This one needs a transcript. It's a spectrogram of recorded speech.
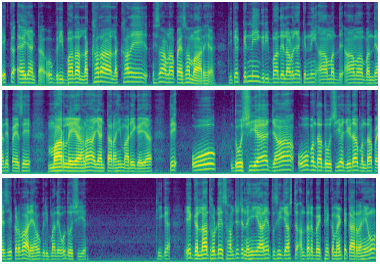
ਇੱਕ ਏਜੰਟ ਆ, ਉਹ ਗਰੀਬਾਂ ਦਾ ਲੱਖਾਂ ਦਾ, ਲੱਖਾਂ ਦੇ ਹਿਸਾਬ ਨਾਲ ਪੈਸਾ ਮਾਰ ਰਿਹਾ ਠੀਕ ਹੈ? ਕਿੰਨੀ ਗਰੀਬਾਂ ਦੇ ਲਾ ਲਓ ਜਾਂ ਕਿੰਨੀ ਆਮ ਆਮ ਬੰਦਿਆਂ ਦੇ ਪੈਸੇ ਮਾਰ ਲਏ ਆ, ਹਨਾ, ਏਜੰਟਾਂ ਰਾਹੀਂ ਮਾਰੇ ਗਏ ਆ, ਤੇ ਉਹ ਦੋਸ਼ੀ ਹੈ ਜਾਂ ਉਹ ਬੰਦਾ ਦੋਸ਼ੀ ਹੈ ਜਿਹੜਾ ਬੰਦਾ ਪੈਸੇ ਕਢਵਾ ਰਿਹਾ ਉਹ ਗਰੀਬਾਂ ਦੇ, ਉਹ ਦੋਸ਼ੀ ਹੈ? ਠੀਕ ਹੈ? ਇਹ ਗੱਲਾਂ ਤੁਹਾਡੇ ਸਮਝ 'ਚ ਨਹੀਂ ਆ ਰਹੀਆਂ। ਤੁਸੀਂ ਜਸਟ ਅੰਦਰ ਬੈਠੇ ਕਮੈਂਟ ਕਰ ਰਹੇ ਹੋ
